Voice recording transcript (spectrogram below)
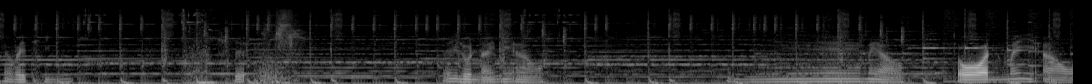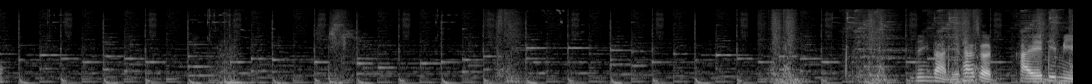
เอาไปทิ้งเช็ดไม่รุนไหนไม่เอา อันนี้ไม่เอา โจรไม่เอาจริงด่านนี้ถ้าเกิดใครที่มี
